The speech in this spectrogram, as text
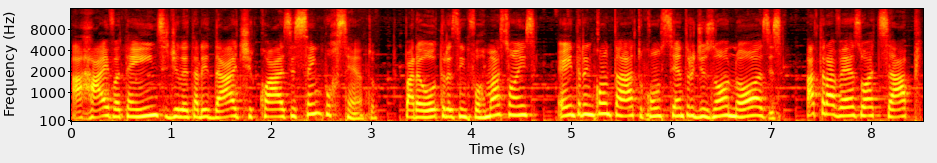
A raiva tem índice de letalidade de quase 100%. Para outras informações, entre em contato com o Centro de Zoonoses através do WhatsApp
